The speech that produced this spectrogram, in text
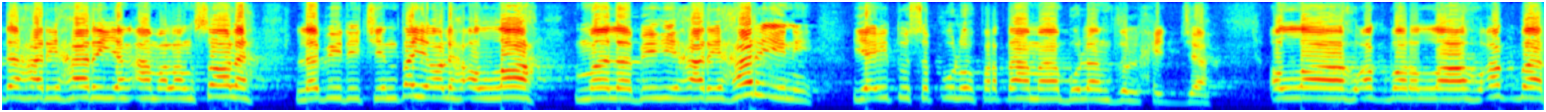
ada hari-hari yang amalan soleh lebih dicintai oleh Allah melebihi hari-hari ini, yaitu sepuluh pertama bulan Zulhijjah. Allahu akbar Allahu akbar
